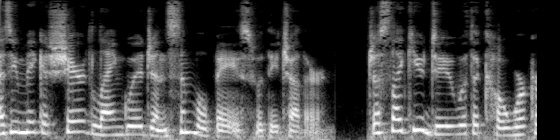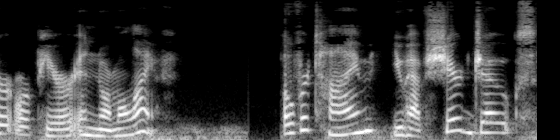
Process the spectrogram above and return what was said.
as you make a shared language and symbol base with each other, just like you do with a coworker or peer in normal life. Over time, you have shared jokes,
